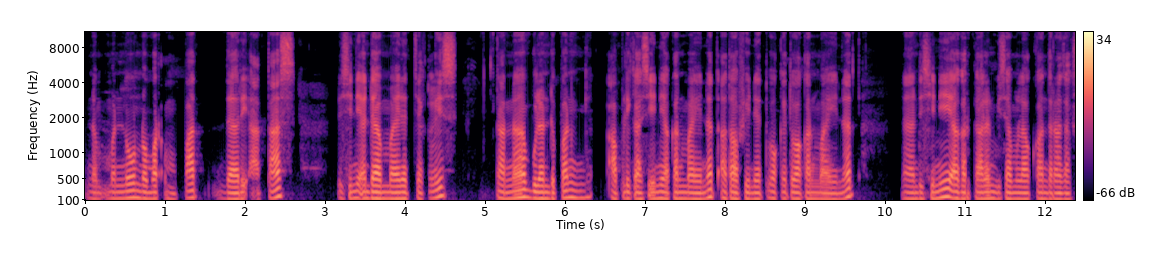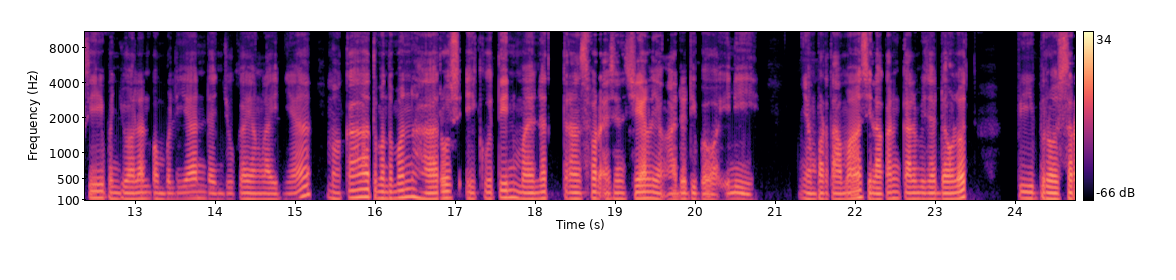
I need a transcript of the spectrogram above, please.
menu nomor 4 dari atas. Di sini ada mainnet checklist karena bulan depan aplikasi ini akan mainnet atau V-Network itu akan mainnet. Nah, di sini agar kalian bisa melakukan transaksi penjualan, pembelian, dan juga yang lainnya, maka teman-teman harus ikutin mainnet transfer essential yang ada di bawah ini. Yang pertama, silakan kalian bisa download V Browser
